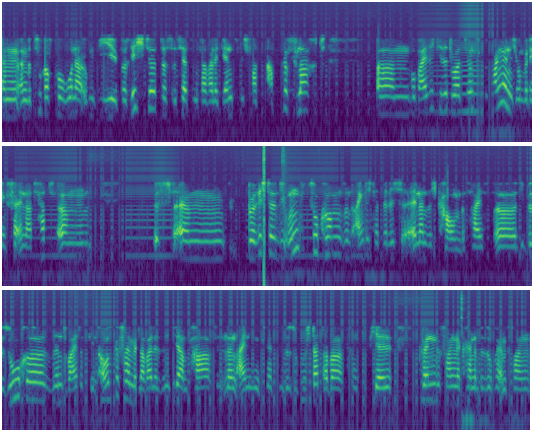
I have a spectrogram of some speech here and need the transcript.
ähm, in Bezug auf Corona irgendwie berichtet. Das ist jetzt mittlerweile gänzlich fast abgeflacht wobei sich die Situation für Gefangene nicht unbedingt verändert hat. Ist, Berichte, die uns zukommen, sind eigentlich tatsächlich, ändern sich kaum. Das heißt, äh, die Besuche sind weitestgehend ausgefallen. Mittlerweile sind wieder ein paar, finden in einigen Knästen Besuche statt, aber prinzipiell können Gefangene keine Besuche empfangen.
